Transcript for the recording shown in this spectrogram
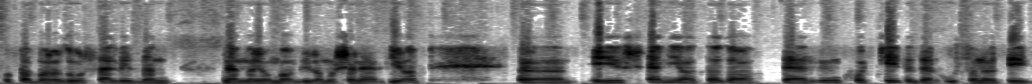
ott abban az országrészben nem nagyon van villamos energia. És emiatt az a tervünk, hogy 2025-ig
